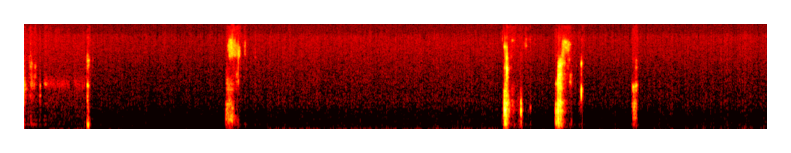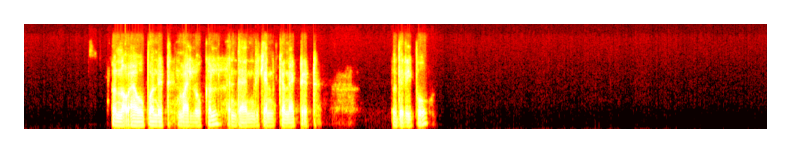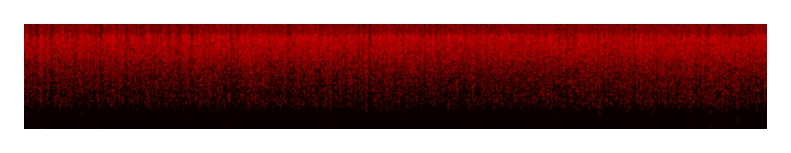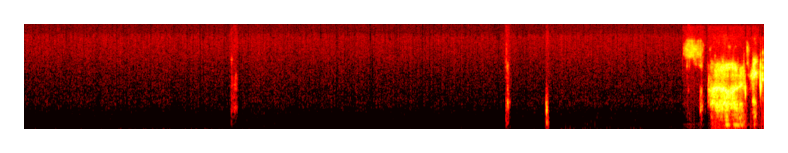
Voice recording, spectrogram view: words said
So now I have opened it in my local and then we can connect it to the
